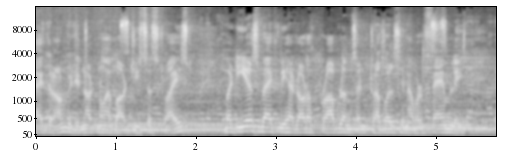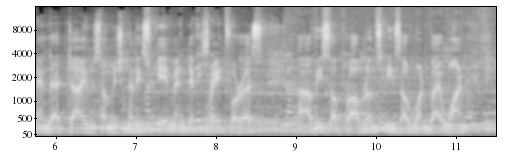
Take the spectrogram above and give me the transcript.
background. We did not know about Jesus Christ. But years back, we had a lot of problems and troubles in our family. And that time, some missionaries came and they prayed for us. Uh, we saw problems ease out one by one.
